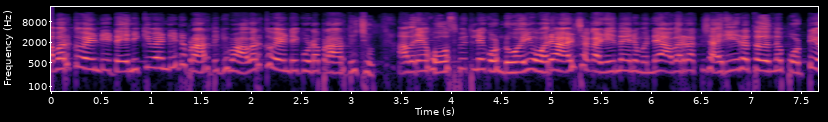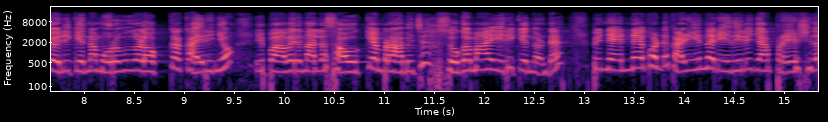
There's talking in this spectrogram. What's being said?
അവർക്ക് വേണ്ടിയിട്ട് എനിക്ക് വേണ്ടിയിട്ട് പ്രാർത്ഥിക്കുമ്പോൾ അവർക്ക് വേണ്ടി കൂടെ പ്രാർത്ഥിച്ചു. അവരെ ഹോസ്പിറ്റലിൽ കൊണ്ടുപോയി. ഒരാഴ്ച കഴിയുന്നതിന് മുന്നേ അവരുടെ ശരീരത്ത് നിന്ന് പൊട്ടി ഒലിക്കുന്ന മുറിവുകളൊക്കെ കരിഞ്ഞു. ഇപ്പോൾ അവർ നല്ല സൗഖ്യം പ്രാപിച്ച് സുഖമായി ഇരിക്കുന്നുണ്ട് പിന്നെ എന്നെ കൊണ്ട് കഴിയുന്ന രീതിയിൽ ഞാൻ പ്രേക്ഷിത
